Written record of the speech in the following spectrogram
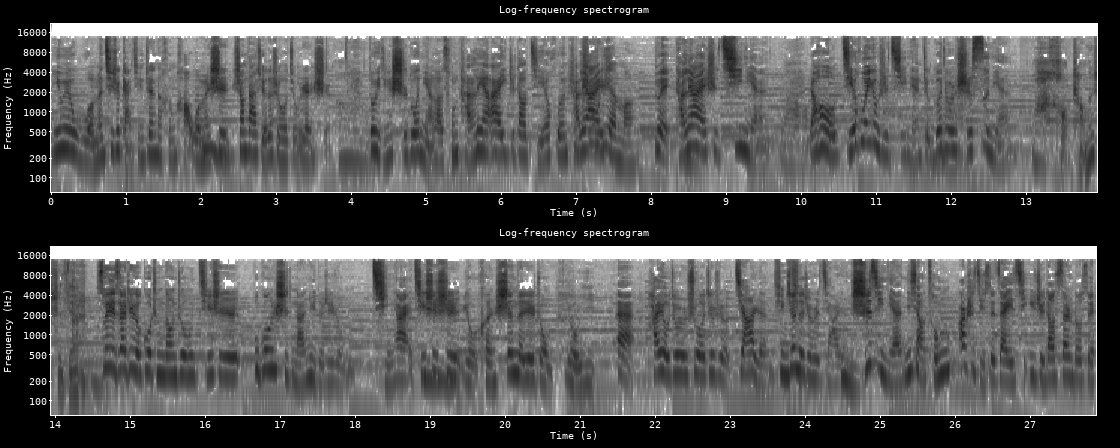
因为我们其实感情真的很好，我们是上大学的时候就认识，嗯都已经十多年了，从谈恋爱一直到结婚。谈恋爱吗？对，谈恋爱是七年，哇，然后结婚又是七年，整个就是十四年。哇，好长的时间。所以在这个过程当中，其实不光是男女的这种情爱，其实是有很深的这种友谊。哎，还有就是说，就是家人，真的就是家人。十几年，你想从二十几岁在一起，一直到三十多岁，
